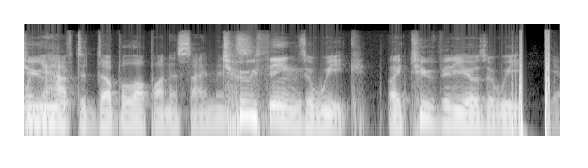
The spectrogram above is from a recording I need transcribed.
when you have to double up on assignments. two things a week, like two videos a week. Yeah.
